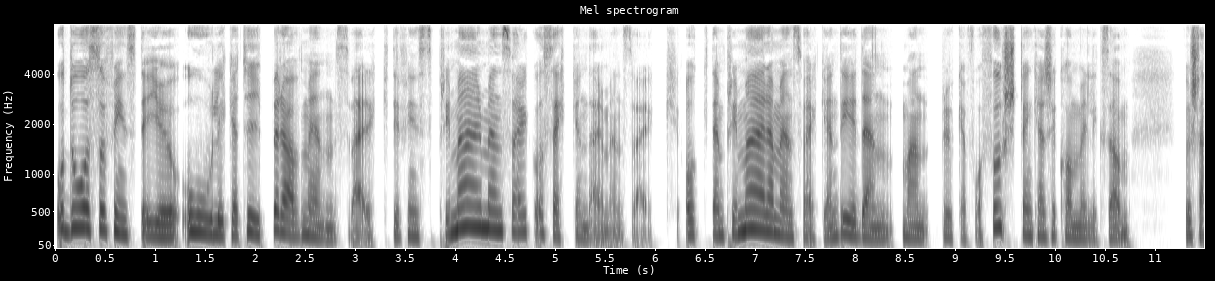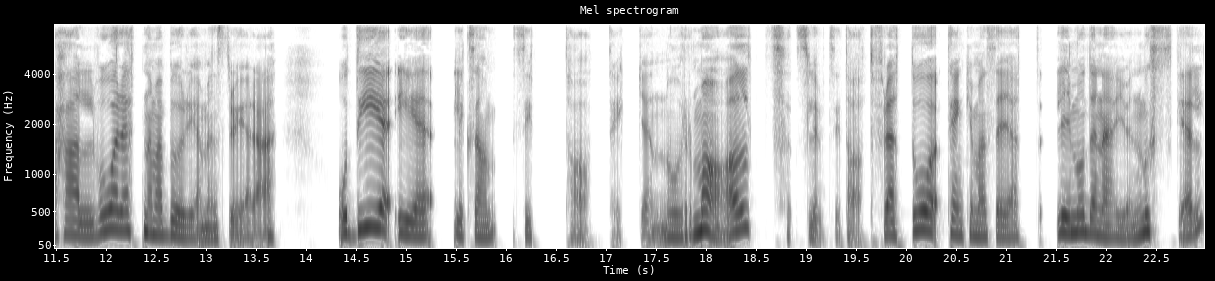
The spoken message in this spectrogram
Och då så finns det ju olika typer av mensvärk. Det finns primär mensvärk och sekundär mensvärk. Och den primära mensvärken, det är den man brukar få först. Den kanske kommer liksom första halvåret när man börjar menstruera. Och det är liksom citattecken normalt, slutcitat. För att då tänker man sig att livmodern är ju en muskel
